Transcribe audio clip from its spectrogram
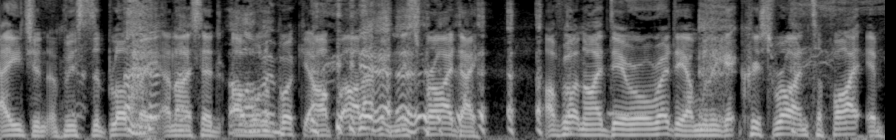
agent of Mr. Blobby, and I said, I, love want to book it. I'll, I'll have him this Friday. I've got an idea already. I'm going to get Chris Ryan to fight him.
